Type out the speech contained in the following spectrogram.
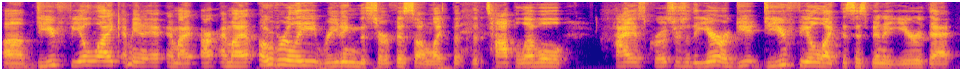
Um, do you feel like? I mean, am I are, am I overly reading the surface on like the, the top level highest grossers of the year, or do you do you feel like this has been a year that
